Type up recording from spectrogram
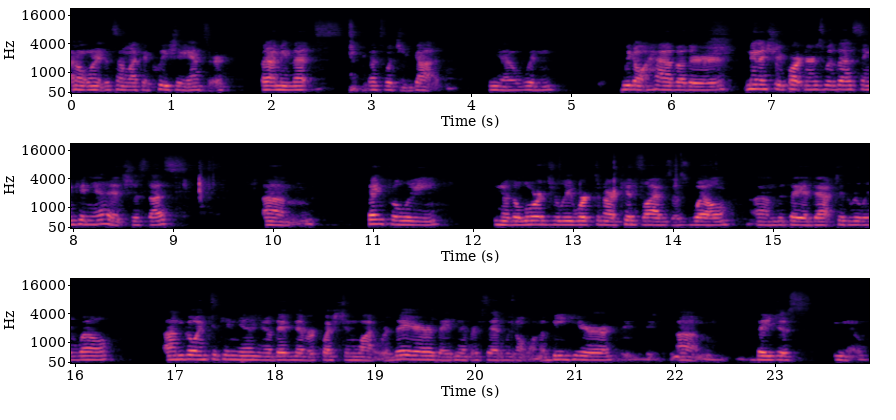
I don't want it to sound like a cliche answer, but I mean that's that's what you've got. You know, when we don't have other ministry partners with us in Kenya, it's just us. Um, thankfully, you know, the Lord's really worked in our kids' lives as well. Um, that they adapted really well. Um, going to Kenya, you know, they've never questioned why we're there. They've never said we don't want to be here. Um, they just, you know,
